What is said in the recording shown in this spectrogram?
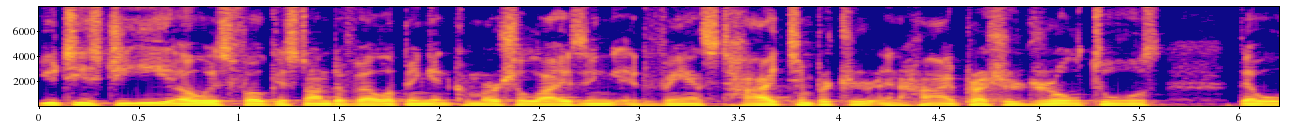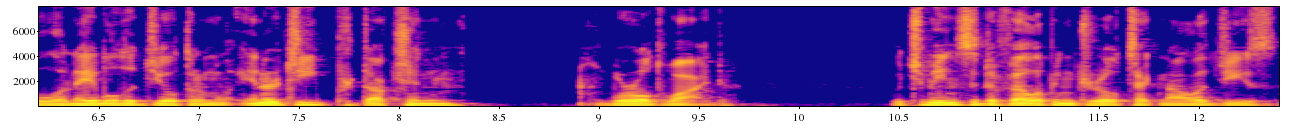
UT's GEO is focused on developing and commercializing advanced high temperature and high pressure drill tools that will enable the geothermal energy production worldwide, which means the developing drill technologies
